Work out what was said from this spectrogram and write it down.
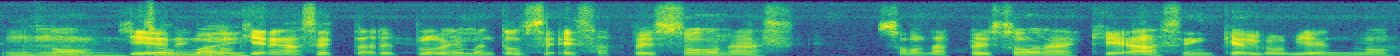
no quieren, no quieren aceptar el problema. Entonces esas personas son las personas que hacen que el gobierno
